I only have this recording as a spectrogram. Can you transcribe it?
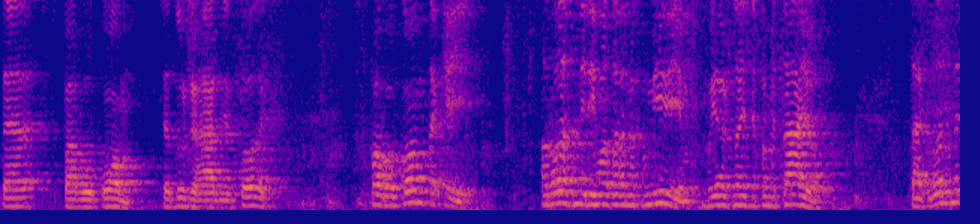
це з павуком. Це дуже гарний столик. З павуком такий. Розмір його зараз ми поміряємо, бо я вже навіть не пам'ятаю. Так, розмір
